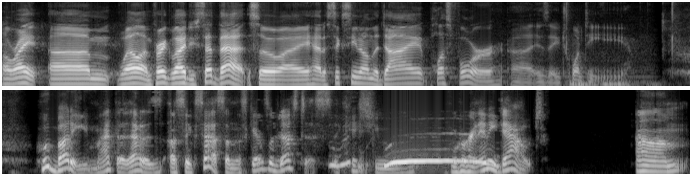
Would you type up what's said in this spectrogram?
All right. Um, well, I'm very glad you said that. So I had a 16 on the die, plus four uh, is a 20. Who buddy, Matt, that, is a success on the scales of justice, in case you were in any doubt. Um,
